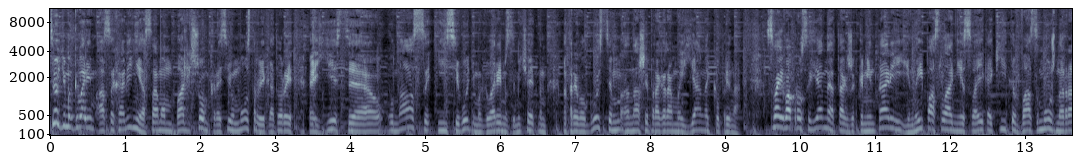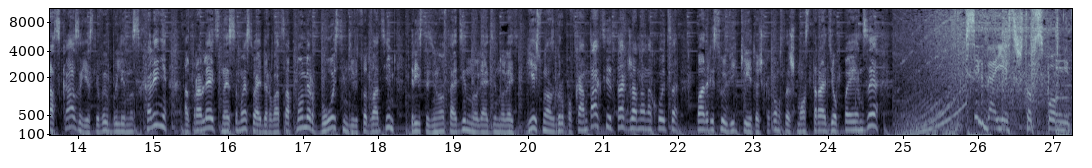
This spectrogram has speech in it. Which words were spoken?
Сегодня мы говорим о Сахалине, о самом большом красивом острове, который э, есть э, у нас. И сегодня мы говорим с замечательным travel-гостем нашей программы Яной Куприна. Свои вопросы Яны, а также комментарии, иные послания, свои какие-то, возможно, рассказы, если вы были на Сахалине, отправляйте на смс Viber WhatsApp номер 8 927 391 0101. Есть у нас группа ВКонтакте, также она находится по адресу vk.com slash mostradиопнз. Всегда есть что вспомнить.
